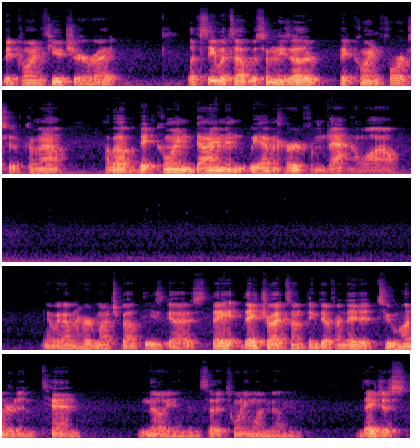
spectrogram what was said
Bitcoin future, right? Let's see what's up with some of these other Bitcoin forks that have come out. How about Bitcoin Diamond? We haven't heard from that in a while. Yeah, we haven't heard much about these guys. They they tried something different. They did 210 million instead of 21 million. They just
